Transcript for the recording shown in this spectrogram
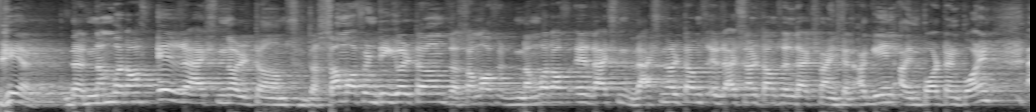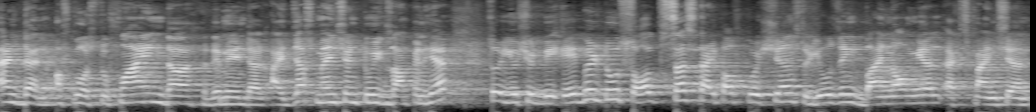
here the number of irrational terms the sum of integral terms the sum of number of irrational rational terms irrational terms in the expansion. Again an important point. And then of course to find the remainder. I just mentioned two example here. So you should be able to solve such type of questions using binomial expansion.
